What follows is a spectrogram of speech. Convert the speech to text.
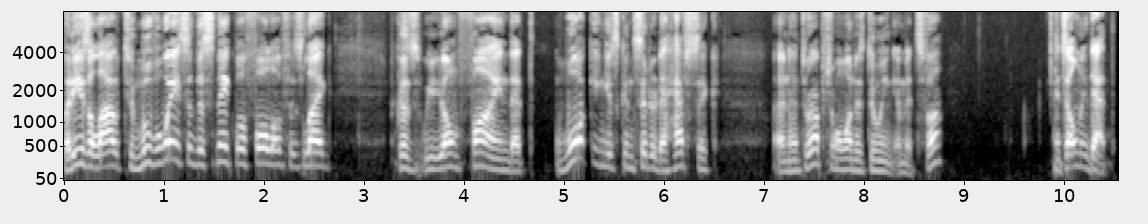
but he is allowed to move away so the snake will fall off his leg, because we don't find that walking is considered a hefsek, an interruption when one is doing a mitzvah. It's only that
